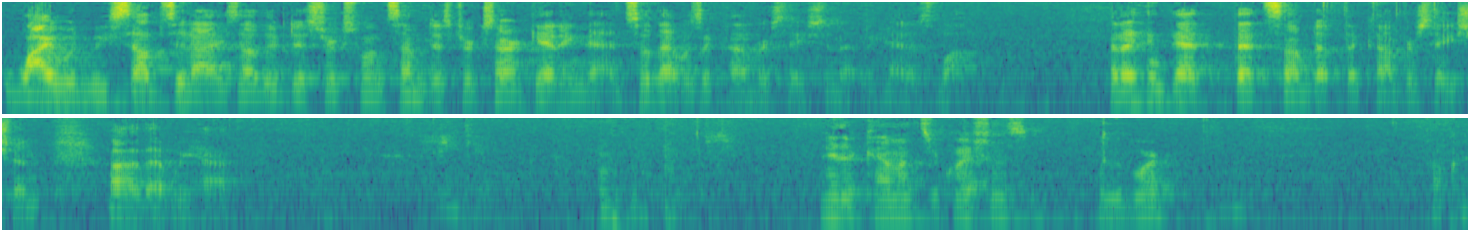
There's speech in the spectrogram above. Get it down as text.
why would we subsidize other districts when some districts aren't getting that? And so that was a conversation that we had as well. But I think that, that summed up the conversation uh, that we had. Thank you. Any other comments or questions from the board? Okay.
